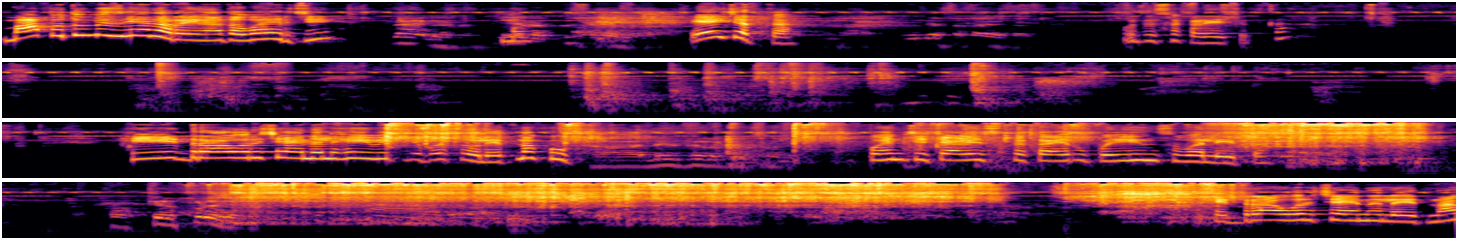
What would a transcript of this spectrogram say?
माप तुम्हीच घेणार आहे ना आता बाहेरची? नाही नाही नाही. येणार दुसऱ्याला. यायच्यात का? उद्या सकाळी येतात. का हे ड्रावर चॅनल हे विकले बसवलेत ना खूप. पंचेचाळीस का काय रुपये इंचवाले येतं हो. हे ड्रावर चॅनल आहेत ना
